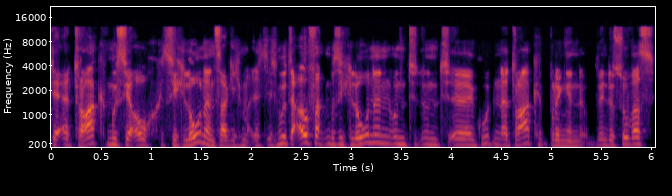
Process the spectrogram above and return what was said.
der Ertrag muss ja auch sich lohnen, sag ich mal. Es, es muss, der Aufwand muss sich lohnen und, und äh, guten Ertrag bringen. Wenn du sowas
